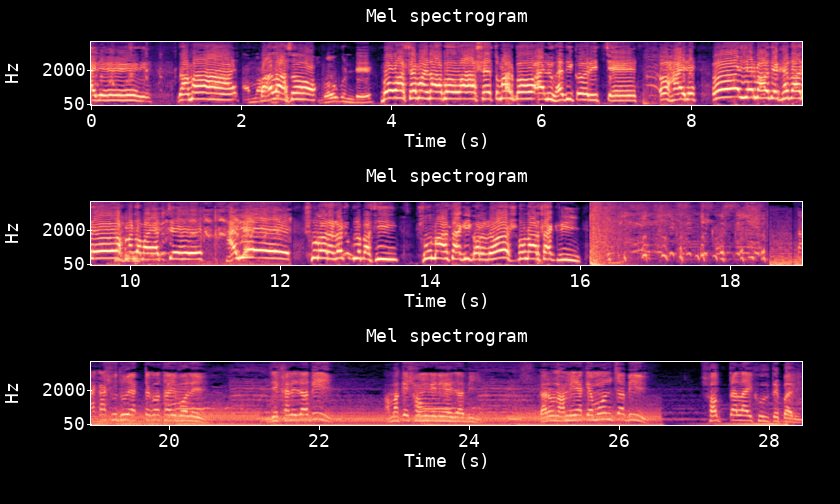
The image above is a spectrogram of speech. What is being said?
আরে জামাই ভালো আছো? বউ কোনটে? বউ আছে ময়না বউ আছে তোমার বউ আলু ভাজি করিচ্ছে। ও হাই রে ও এর মাও দেখে যা রে আমার জামাই আছে। হাই রে সোনার একটা টুকরো পাছি সোনার চাকরি করে রে সোনার চাকরি। টাকা শুধু একটা কথাই বলে যেখানে যাবি আমাকে সঙ্গে নিয়ে যাবি। কারণ আমি এক এমন চাবি, সব তালাই খুলতে পারি।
